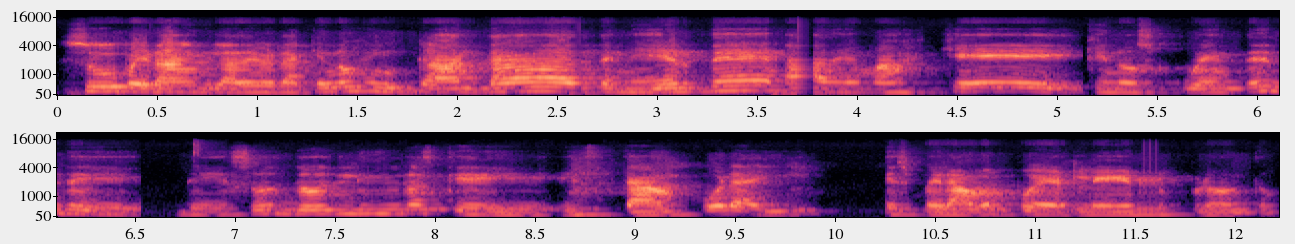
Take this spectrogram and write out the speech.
Súper, Ángela, de verdad que nos encanta tenerte, además que, que nos cuentes de, de esos dos libros que están por ahí esperamos poder leer pronto.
